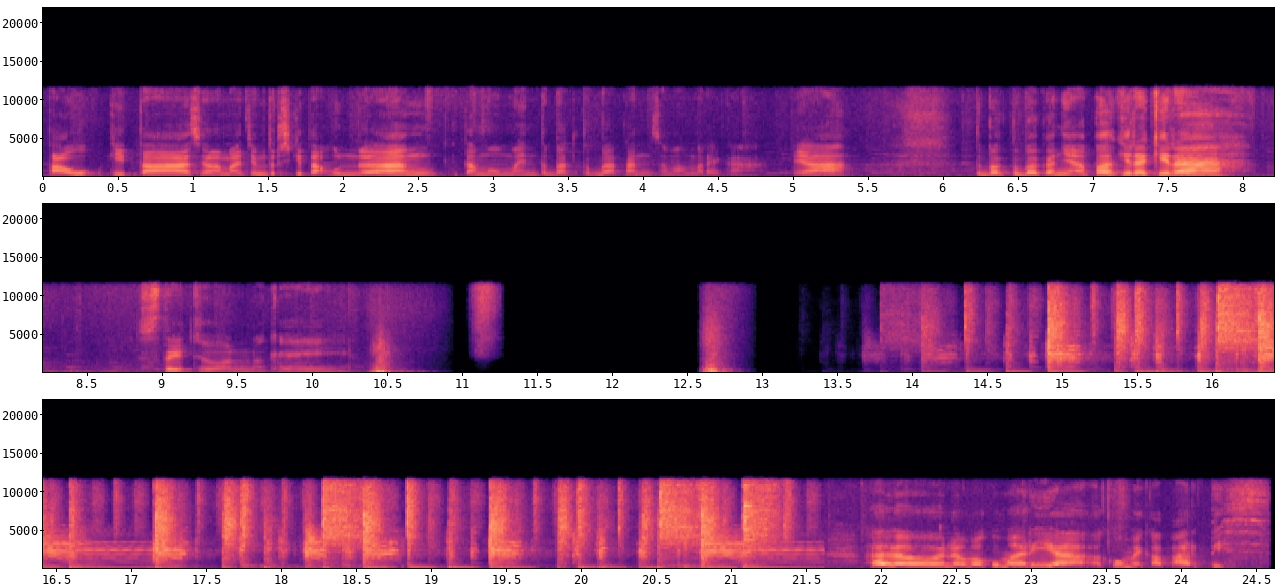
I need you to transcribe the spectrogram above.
tahu kita segala macam terus kita undang kita mau main tebak-tebakan sama mereka ya tebak-tebakannya apa kira-kira stay tune oke okay? Halo, nama aku Maria. Aku makeup artist.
